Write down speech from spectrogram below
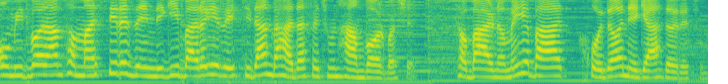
امیدوارم تا مسیر زندگی برای رسیدن به هدفتون هموار باشه. تا برنامه بعد خدا نگهدارتون.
